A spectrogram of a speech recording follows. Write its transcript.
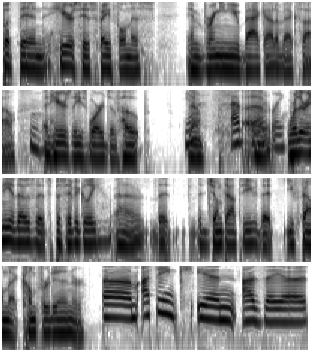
but then here's his faithfulness in bringing you back out of exile. And here's these words of hope. Yes Um, absolutely. were there any of those that specifically uh, that that jumped out to you that you found that comfort in, or? Um, I think in Isaiah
